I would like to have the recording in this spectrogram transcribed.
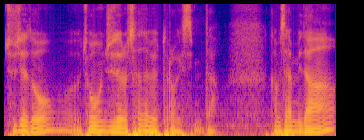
주제도 좋은 주제로 찾아뵙도록 하겠습니다. 감사합니다.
